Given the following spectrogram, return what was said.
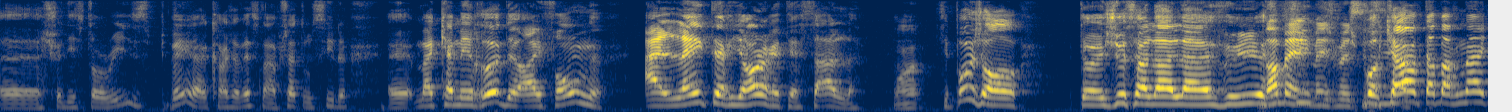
euh, je fais des stories. Puis ben, quand j'avais Snapchat aussi, là, ma caméra de iPhone, à l'intérieur, était sale. Ouais. C'est pas genre. T'as juste à la laver. Non, mais- mais je me suis pas dit- calme, tabarnak.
